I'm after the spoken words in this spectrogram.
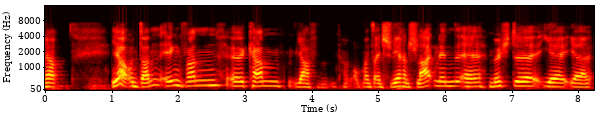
Ja. ja. Und dann irgendwann äh, kam, ja, ob man es einen schweren Schlag nennen äh, möchte, ihr, ihr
